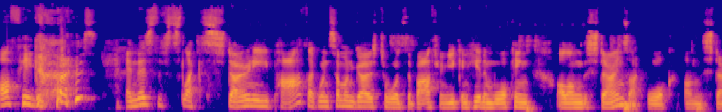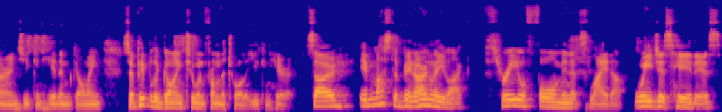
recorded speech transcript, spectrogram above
Off he goes, and there's this like stony path. Like when someone goes towards the bathroom, you can hear them walking along the stones, like walk on the stones. You can hear them going. So people are going to and from the toilet. You can hear it. So it must have been only like three or four minutes later. We just hear this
